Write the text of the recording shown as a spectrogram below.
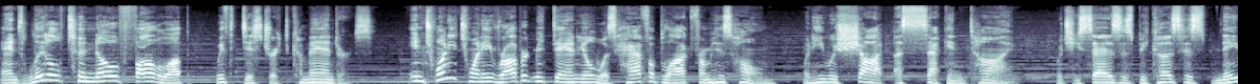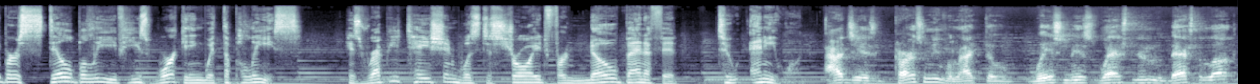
and little to no follow up with district commanders. In 2020, Robert McDaniel was half a block from his home when he was shot a second time, which he says is because his neighbors still believe he's working with the police. His reputation was destroyed for no benefit to anyone. I just personally would like to wish Miss Weston the best of luck.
